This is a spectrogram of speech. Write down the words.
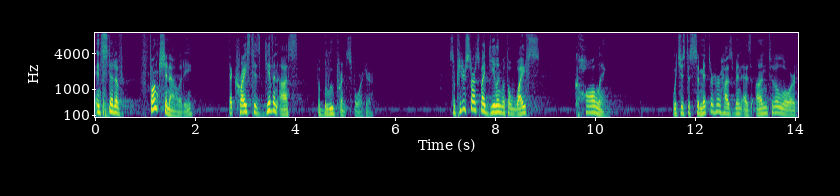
instead of functionality that Christ has given us the blueprints for here. So Peter starts by dealing with a wife's calling, which is to submit to her husband as unto the Lord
